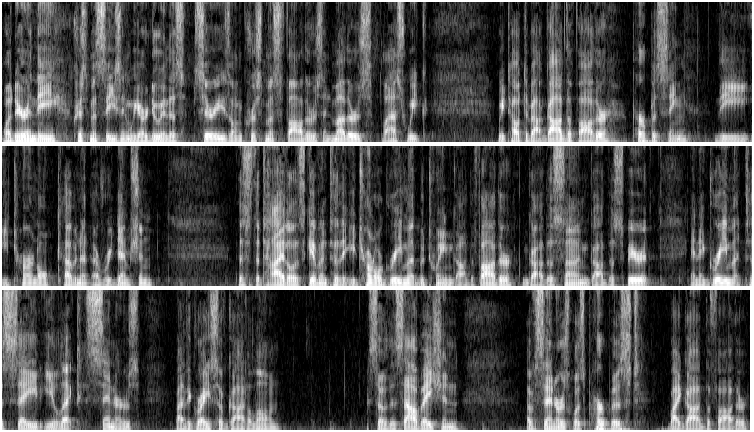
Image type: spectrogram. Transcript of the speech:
Well, during the Christmas season, we are doing this series on Christmas fathers and mothers. Last week, we talked about God the Father purposing the eternal covenant of redemption. This is the title it's given to the eternal agreement between God the Father, God the Son, God the Spirit, an agreement to save elect sinners by the grace of God alone. So the salvation of sinners was purposed by God the Father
